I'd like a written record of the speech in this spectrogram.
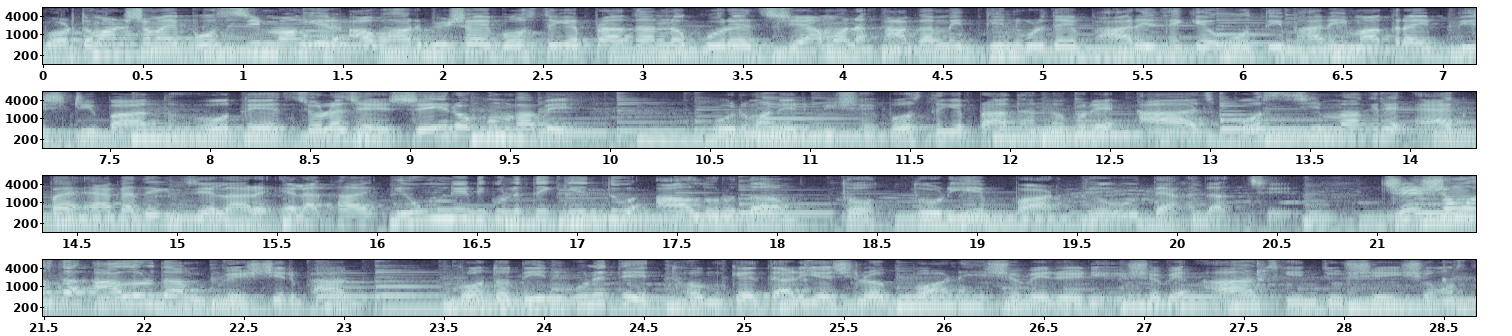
বর্তমান সময়ে পশ্চিমবঙ্গের আবহাওয়ার বিষয়ে বস্তুকে প্রাধান্য করে যেমন আগামী দিনগুলিতে ভারী থেকে অতি ভারী মাত্রায় বৃষ্টিপাত হতে চলেছে, সেই রকমভাবে কুরবানির বিষয়বস্তুকে প্রাধান্য করে আজ পশ্চিমবঙ্গের এক বা একাধিক জেলার এলাকায় ইউনিটগুলিতে কিন্তু আলুর দাম তত্তরিয়ে বাড়তেও দেখা যাচ্ছে। যে সমস্ত আলুর দাম বেশিরভাগ গত দিনগুলিতে থমকে দাঁড়িয়েছিল বন্ড হিসেবে, রেডি হিসেবে। আজ কিন্তু সেই সমস্ত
